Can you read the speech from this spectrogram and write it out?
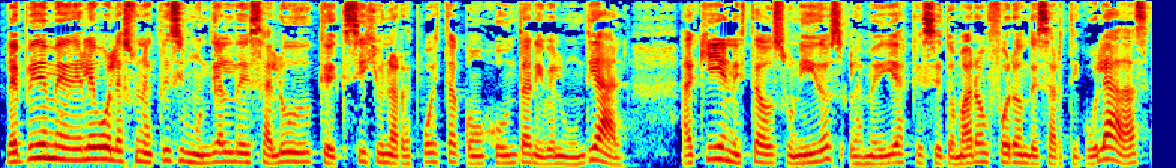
La epidemia del ébola es una crisis mundial de salud que exige una respuesta conjunta a nivel mundial. Aquí en Estados Unidos, las medidas que se tomaron fueron desarticuladas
